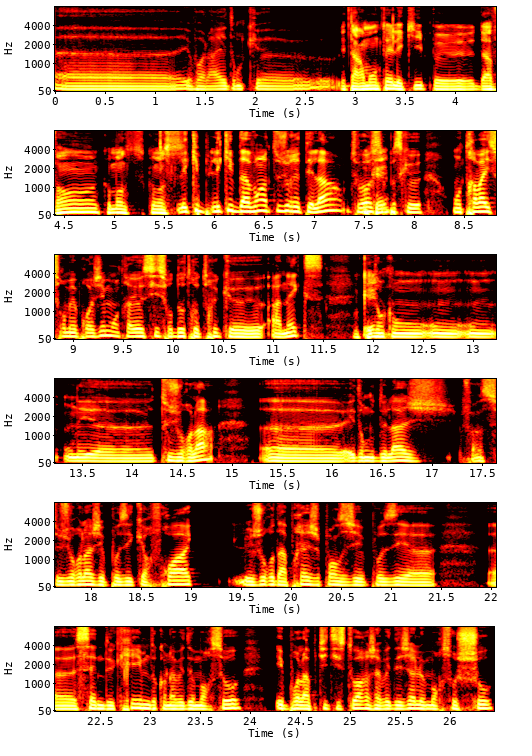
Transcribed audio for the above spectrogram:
Euh, et voilà. Et donc, euh, Et t'as remonté l'équipe euh, d'avant? Comment, comment l'équipe, l'équipe d'avant a toujours été là. Tu vois, Ok. c'est parce que on travaille sur mes projets, mais on travaille aussi sur d'autres trucs euh, annexes. Et donc, on, on, on- on est toujours là. Et donc, de là, enfin, ce jour-là, j'ai posé cœur froid. Le jour d'après, je pense, j'ai posé euh, scène de crime, donc on avait deux morceaux. Et pour la petite histoire, j'avais déjà le morceau chaud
